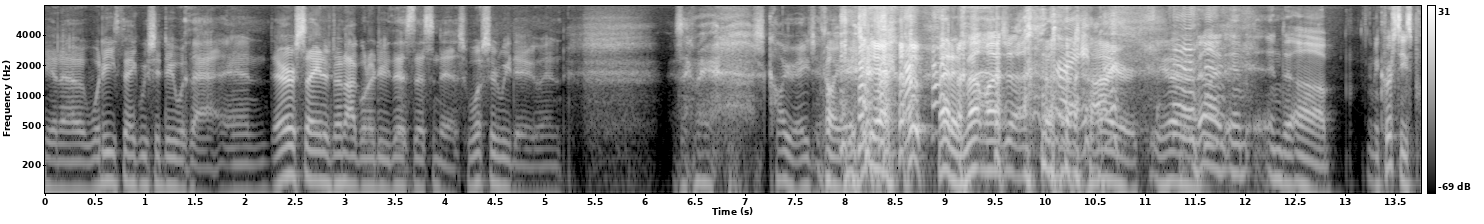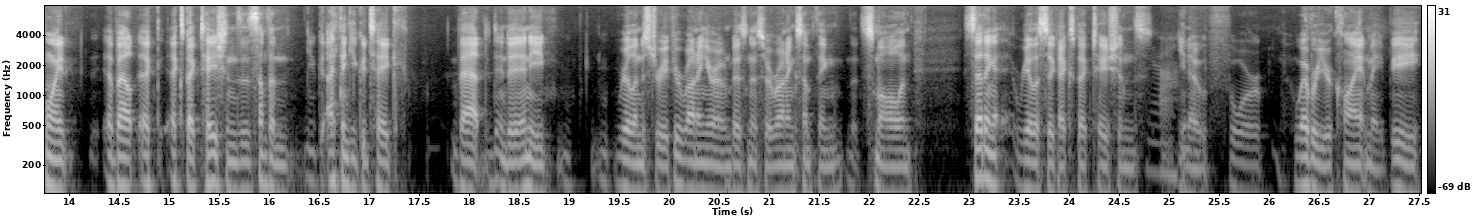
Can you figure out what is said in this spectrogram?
You know, what do you think we should do with that? And they're saying if they're not going to do this, this, and this, what should we do? And it's like, man, just call your agent. Call you- yeah, that is not my job. Right. tired. Yeah. no, and and, and uh, I mean, Christy's point about ec- expectations is something you, I think you could take that into any real industry if you're running your own business or running something that's small and setting realistic expectations. Yeah. You know, for whoever your client may be,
